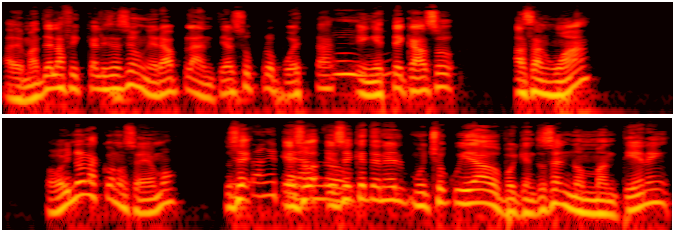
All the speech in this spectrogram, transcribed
además de la fiscalización, era plantear sus propuestas, en este caso, a San Juan. Hoy no las conocemos. Entonces, eso, eso hay que tener mucho cuidado, porque entonces nos mantienen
